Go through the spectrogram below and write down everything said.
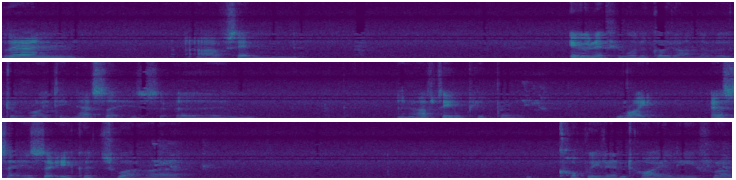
then I've seen even if you want to go down the route of writing essays um, and I've seen people write essays that you could swear are copied entirely from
